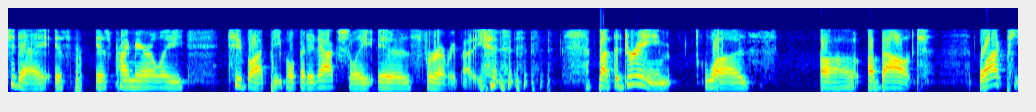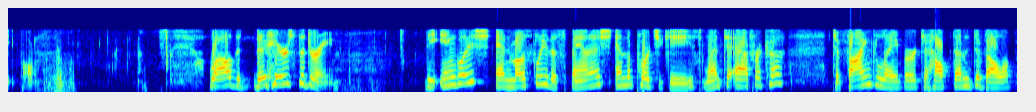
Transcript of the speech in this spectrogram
today is is primarily to black people, but it actually is for everybody. but the dream was uh, about black people. Well, the, the, here's the dream. The English and mostly the Spanish and the Portuguese went to Africa to find labor to help them develop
